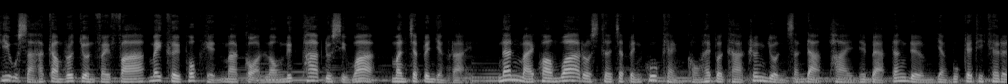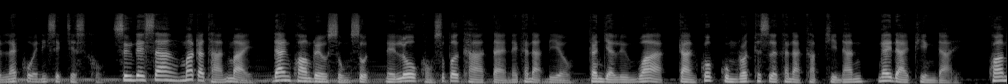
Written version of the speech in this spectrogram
ที่อุตสาหกรรมรถยนต์ไฟฟ้าไม่เคยพบเห็นมาก่อนลองนึกภาพดูสิว่ามันจะเป็นอย่างไร นั่นหมายความว่าโรสเตอร์จะเป็นคู่แข่งของไฮเปอร์คาร์เครื่องยนต์สันดาปภายในแบบดั้งเดิมอย่าง Bugatti Chiron และ Koenigsegg Jesko ซึ่งได้สร้างมาตรฐานใหม่ ด้านความเร็วสูงสุดในโลกของซูเปอร์คาร์แต่ในขณะเดียว กันอย่าลืมว่าการควบคุมรถเทสลาขณะขับขี่นั้นง่ายดายเพียงใด ความ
